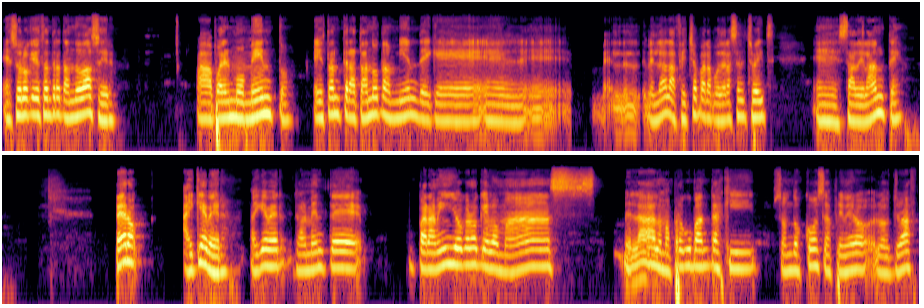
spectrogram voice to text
eso es lo que ellos están tratando de hacer. Ah, por el momento, ellos están tratando también de que eh, ¿verdad? La fecha para poder hacer trades eh, adelante. Pero hay que ver, hay que ver. Realmente, para mí, yo creo que lo más, ¿verdad? Lo más preocupante aquí son dos cosas. Primero, los draft,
